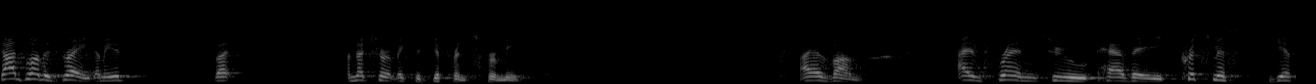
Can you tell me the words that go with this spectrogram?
God's love is great. I mean, it's, but I'm not sure it makes a difference for me. I have, um, I have friends who have a Christmas gift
